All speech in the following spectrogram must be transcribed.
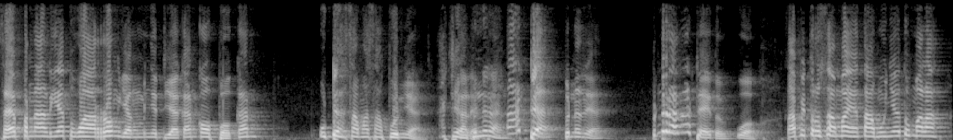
Saya pernah lihat warung yang menyediakan kobokan udah sama sabunnya. Ada, Sekalian. beneran? Ada, bener ya. Beneran ada itu. Wow. Tapi terus sama yang tamunya tuh malah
